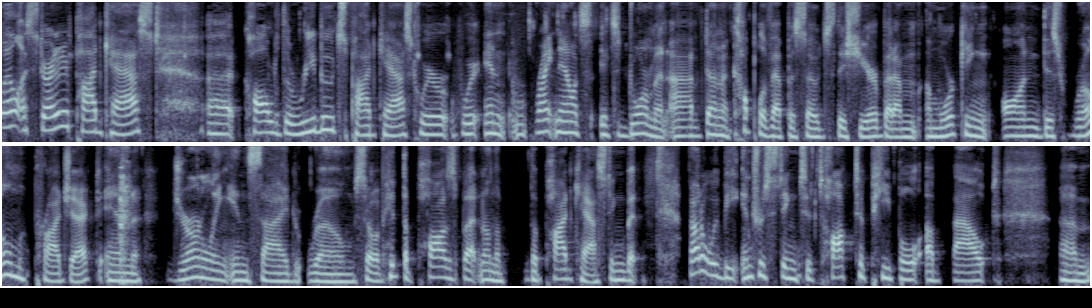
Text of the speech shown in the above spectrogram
Well, I started a podcast uh, called the Reboots Podcast. Where we're in right now. It's it's dormant. I've done a couple of episodes this year, but I'm I'm working on this Roam project and journaling inside Roam. So I've hit the pause button on the the podcasting, but I thought it would be interesting to talk to people about um,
